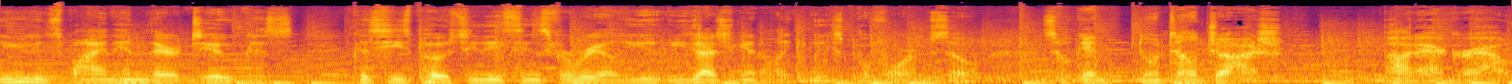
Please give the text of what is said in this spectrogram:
you can spy on him there too, because because he's posting these things for real. You you guys are getting like weeks before him. So so again, don't tell Josh. Pod hacker out.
